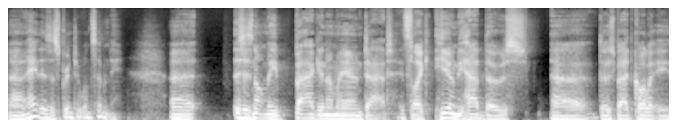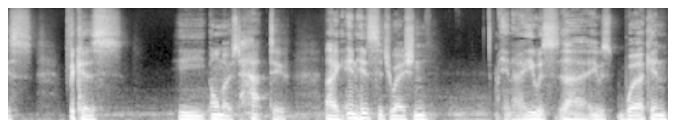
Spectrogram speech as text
Uh, hey, there's a Sprinter 170. Uh, this is not me bagging on my own dad. It's like he only had those uh, those bad qualities because he almost had to. Like in his situation, you know, he was uh, he was working,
